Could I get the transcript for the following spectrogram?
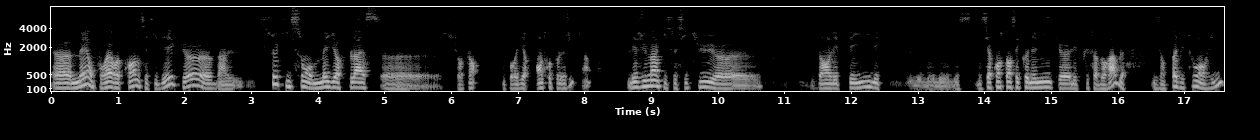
mais on pourrait reprendre cette idée que ben, ceux qui sont aux meilleures places sur le plan, on pourrait dire anthropologique, hein, les humains qui se situent dans les pays, les les, circonstances économiques euh, les plus favorables, ils n'ont pas du tout envie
